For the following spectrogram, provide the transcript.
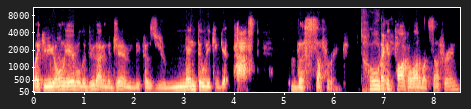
Like you're only able to do that in the gym because you mentally can get past the suffering. Totally. I can talk a lot about suffering.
